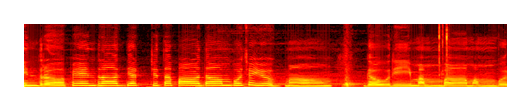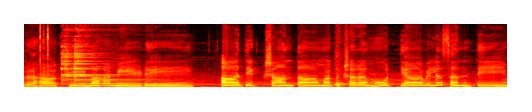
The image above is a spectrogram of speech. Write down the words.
इन्द्रोपेन्द्राद्यर्चितपादाम्बुजयुग्मां गौरीमम्बामम्बुरहाक्षीमहमीडे आदिक्षान्तामक्षरमूर्त्या विलसन्तीं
